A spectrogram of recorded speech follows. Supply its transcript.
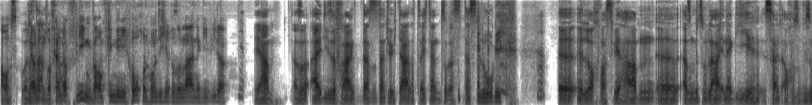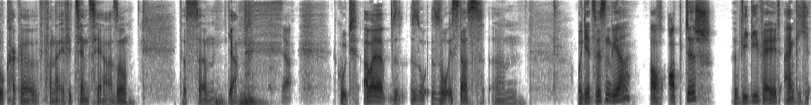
aus. Oder das ja, ist eine andere die können Frage. doch fliegen. Warum fliegen die nicht hoch und holen sich ihre Solarenergie wieder? Ja. ja, also all diese Fragen, das ist natürlich da tatsächlich dann so das, das Logik. Äh, äh, Loch, was wir haben, äh, also mit Solarenergie ist halt auch sowieso Kacke von der Effizienz her. Also das, ähm, ja. Ja. Gut, aber so, so ist das. Ähm. Und jetzt wissen wir auch optisch, wie die Welt eigentlich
